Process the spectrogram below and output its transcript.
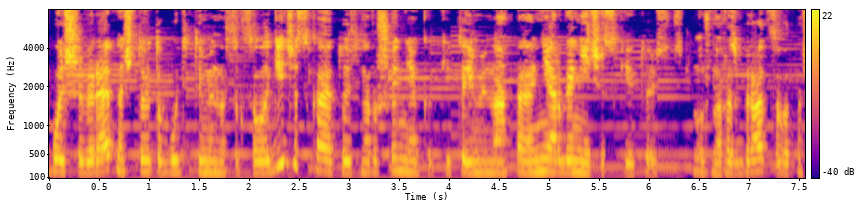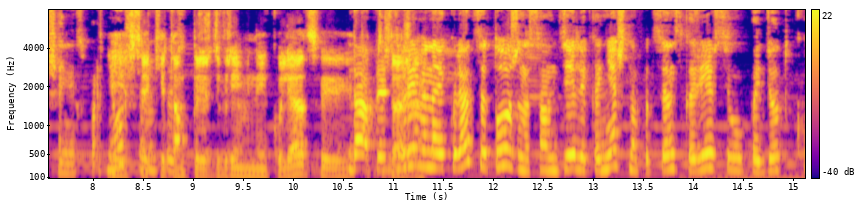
больше вероятность, что это будет именно сексологическая, то есть нарушения какие-то именно э, неорганические, то есть нужно разбираться в отношениях с И партнершей. всякие ну, там есть- преждевременные экуляции. да, преждевременная экуляция тоже, на самом деле, конечно, пациент, скорее всего, пойдет к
